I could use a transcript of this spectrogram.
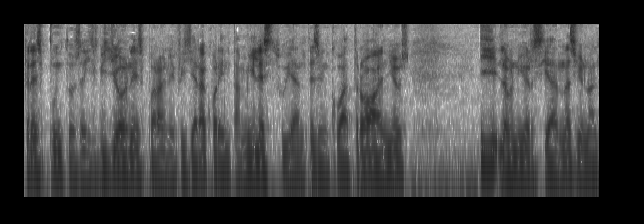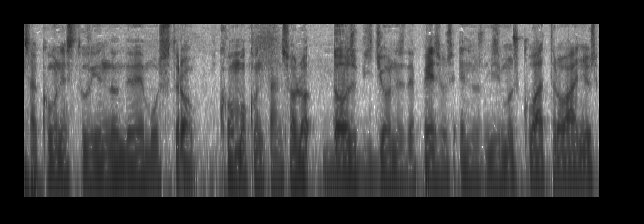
3.6 billones para beneficiar a 40 mil estudiantes en cuatro años. Y la Universidad Nacional sacó un estudio en donde demostró cómo con tan solo 2 billones de pesos en los mismos cuatro años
